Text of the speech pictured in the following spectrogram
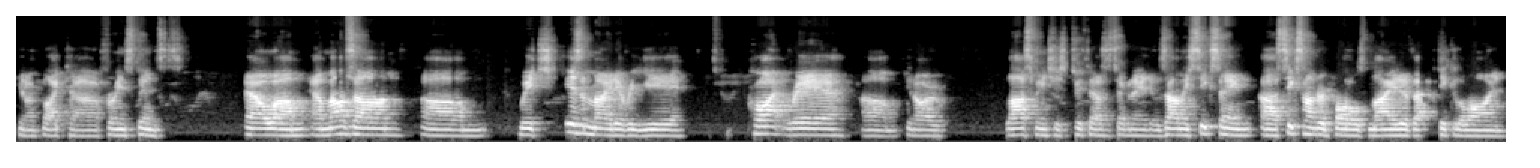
you know, like uh, for instance, our um, our Mazan, um, which isn't made every year, quite rare. Um, you know, last vintage 2017, there was only 16, uh, 600 bottles made of that particular wine.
